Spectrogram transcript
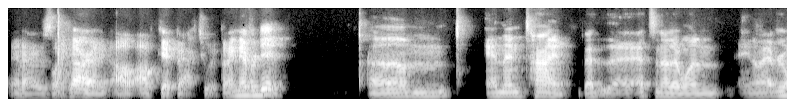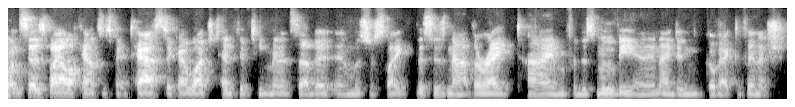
and I was like, all right, I'll I'll get back to it, but I never did. Um, and then time. That, that's another one. You know, everyone says by all accounts it's fantastic. I watched 10, 15 minutes of it and was just like, this is not the right time for this movie. And, and I didn't go back to finish.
